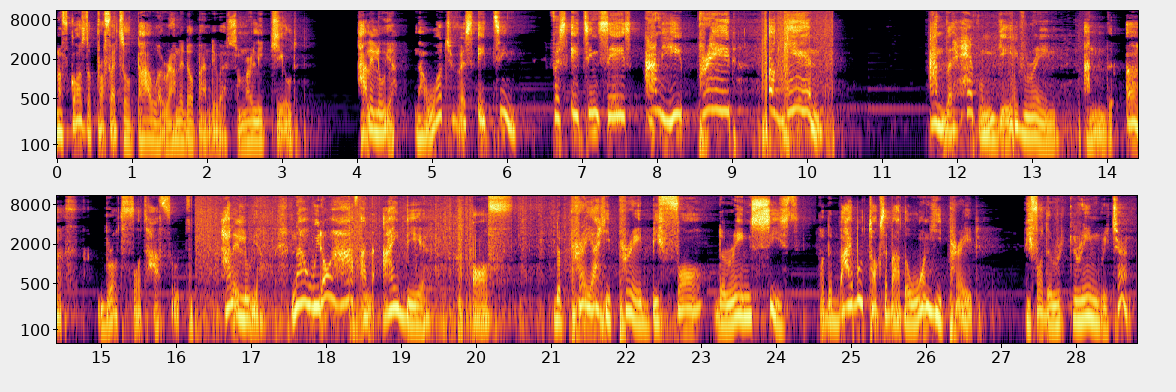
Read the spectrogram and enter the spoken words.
And of course, the prophets of Baal were rounded up and they were summarily killed. Hallelujah. Now, watch verse 18. Verse 18 says, And he prayed again, and the heaven gave rain, and the earth brought forth her fruit. Hallelujah. Now, we don't have an idea of the prayer he prayed before the rain ceased, but the Bible talks about the one he prayed before the rain returned.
